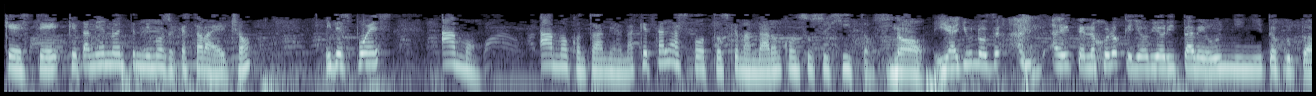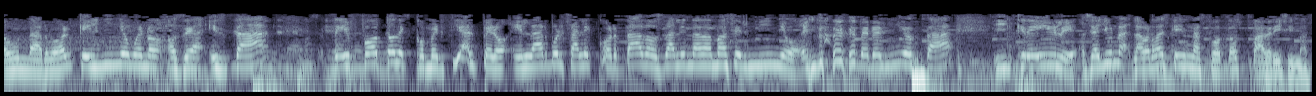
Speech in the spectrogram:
que este, que también no entendimos de qué estaba hecho. Y después, amo, amo con toda mi alma. ¿Qué tal las fotos que mandaron con sus hijitos? No, y hay unos, ay, te lo juro que yo vi ahorita de un niñito junto a un árbol, que el niño, bueno, o sea, está de foto de comercial, pero el árbol sale cortado, sale nada más el niño, entonces, pero el niño está increíble, o sea, hay una, la verdad es que hay unas fotos padrísimas,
